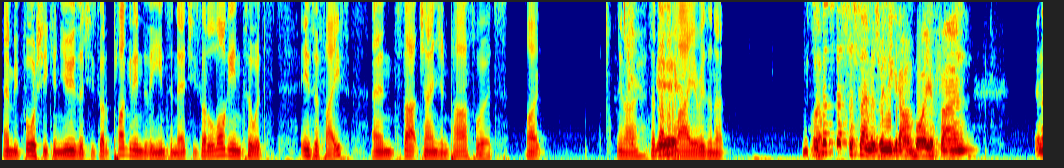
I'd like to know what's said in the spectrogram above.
and before she can use it, she's got to plug it into the internet, she's got to log into its interface and start changing passwords. Like, you know, it's another Yeah. layer, isn't it? Well, that's that's the same as when you go and buy your phone. And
